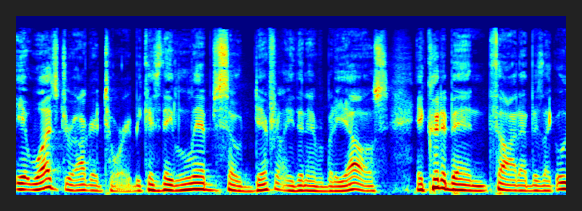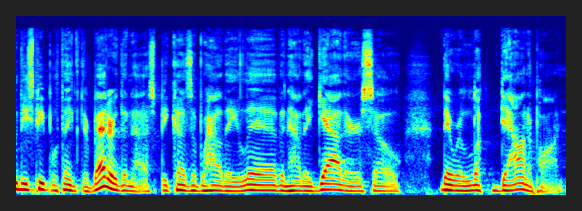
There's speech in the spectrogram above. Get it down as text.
it was derogatory because they lived so differently than everybody else. It could have been thought of as like, oh, these people think they're better than us because of how they live and how they gather. So they were looked down upon.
